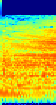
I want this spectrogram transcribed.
Yeah.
